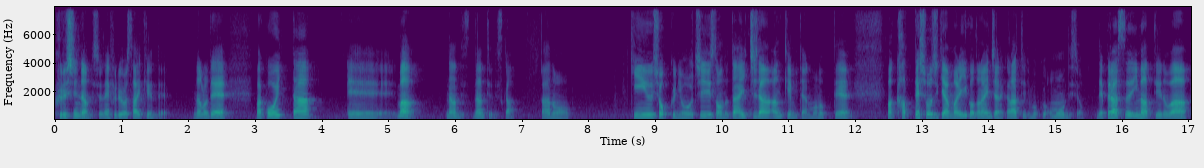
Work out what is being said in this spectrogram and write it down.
苦しんだんですよね不良債権で。なので、まあ、こういった、えー、まあなんですなんていうんですかあの金融ショックに陥りそうな第一弾案件みたいなものって、まあ、買って正直あんまりいいことないんじゃないかなっていうふうに僕思うんですよ。でプラス今っていうのは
